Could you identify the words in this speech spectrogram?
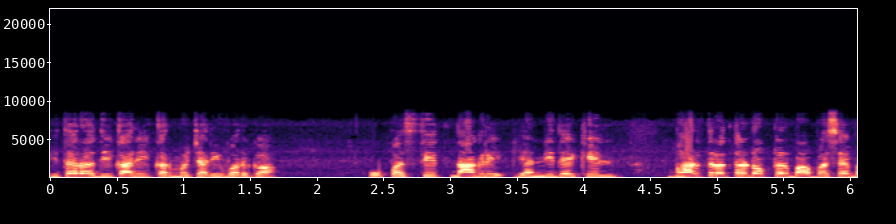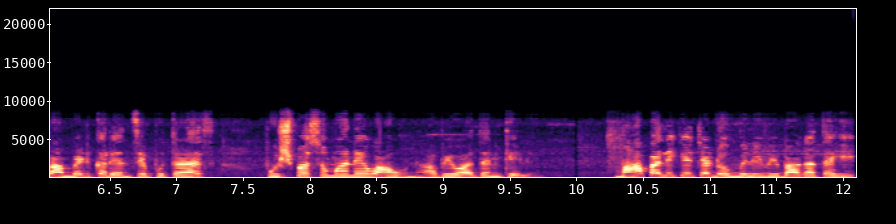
इतर अधिकारी कर्मचारी वर्ग. उपस्थित नागरिक यांनी देखील भारतरत्न डॉक्टर बाबासाहेब आंबेडकर यांचे पुतळ्यास पुष्पसुमाने वाहून अभिवादन केले. महापालिकेच्या डोंबिवली विभागातही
